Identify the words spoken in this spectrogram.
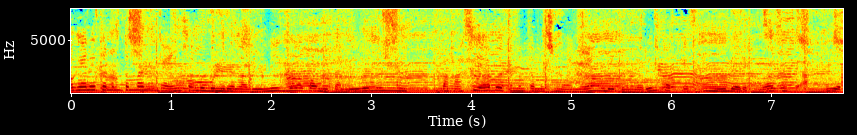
Oke nih teman-teman, kayaknya sambil dengerin lagu ini gue pamitan dulu nih. Makasih ya buat teman-teman semuanya yang udah dengerin podcast ini dari awal sampai akhir.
